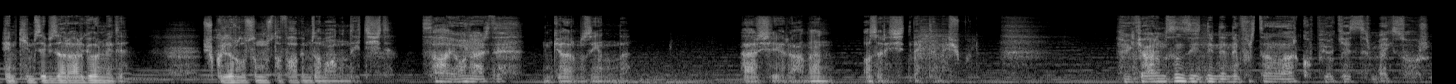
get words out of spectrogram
Hem kimse bir zarar görmedi. Şükürler olsun Mustafa abim zamanında yetişti. Sahi o nerede? Hünkârımızın yanında. Her şeye rağmen azar işitmekte meşgul. Hünkârımızın zihninde ne fırtınalar kopuyor kestirmek zor.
